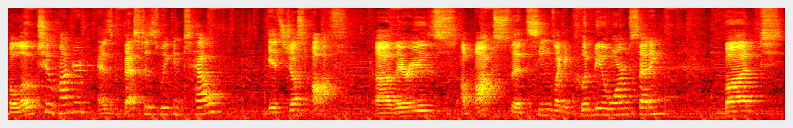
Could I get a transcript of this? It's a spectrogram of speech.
below 200, as best as we can tell, it's just off. Uh, there is a box that seems like it could be a warm setting, but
